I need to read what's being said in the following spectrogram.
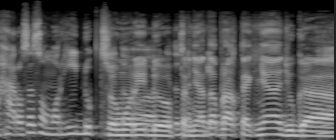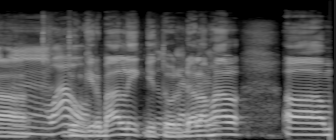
harusnya seumur hidup gitu. seumur hidup. gitu, Ternyata hidup. prakteknya juga Mm-mm, wow. jungkir balik gitu. Jungkir Dalam balik. hal em,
